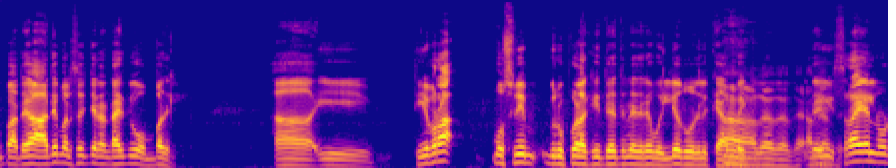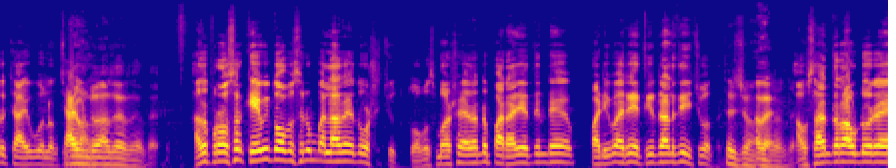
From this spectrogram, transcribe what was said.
ഇപ്പോൾ അദ്ദേഹം ആദ്യം മത്സരിച്ച രണ്ടായിരത്തി ഒമ്പതിൽ ഈ തീവ്ര മുസ്ലിം ഗ്രൂപ്പുകളൊക്കെ ഇദ്ദേഹത്തിനെതിരെ വലിയ തോതിൽ ക്യാമ്പയിൻ ഇസ്രായേലിനോട് ചായ്. അതെ പ്രൊഫസർ കെ വി തോമസിനും അല്ലാതെ ദോഷിച്ചു തോമസ് മാഷ് ഏതാണ്ട് പരാജയത്തിന്റെ പടി വരെ എത്തിയിട്ടാണ് തിരിച്ചു വന്നത്. അവസാനത്തെ റൗണ്ട് വരെ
